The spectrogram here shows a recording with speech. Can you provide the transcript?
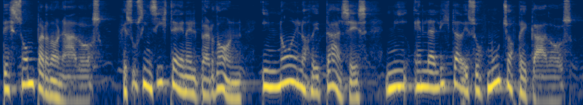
te son perdonados. Jesús insiste en el perdón y no en los detalles ni en la lista de sus muchos pecados.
